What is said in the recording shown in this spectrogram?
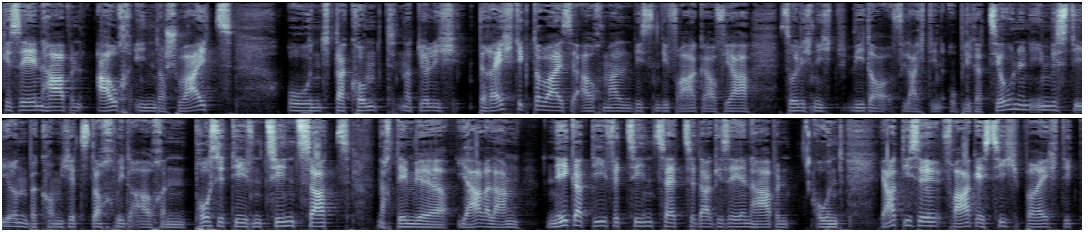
gesehen haben, auch in der Schweiz. Und da kommt natürlich berechtigterweise auch mal ein bisschen die Frage auf, ja, soll ich nicht wieder vielleicht in Obligationen investieren? Bekomme ich jetzt doch wieder auch einen positiven Zinssatz, nachdem wir jahrelang negative Zinssätze da gesehen haben. Und ja, diese Frage ist sicher berechtigt.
